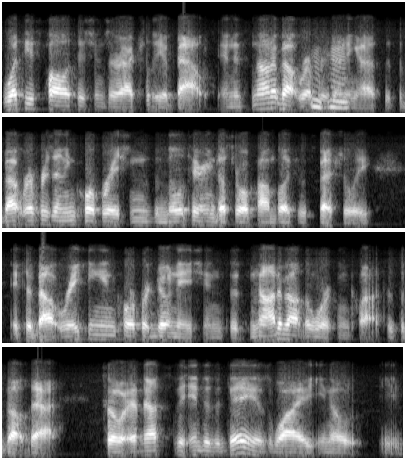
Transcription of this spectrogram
what these politicians are actually about. And it's not about mm-hmm. representing us. It's about representing corporations, the military-industrial complex especially. It's about raking in corporate donations. It's not about the working class. It's about that. So, and that's the end of the day is why you know, you,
